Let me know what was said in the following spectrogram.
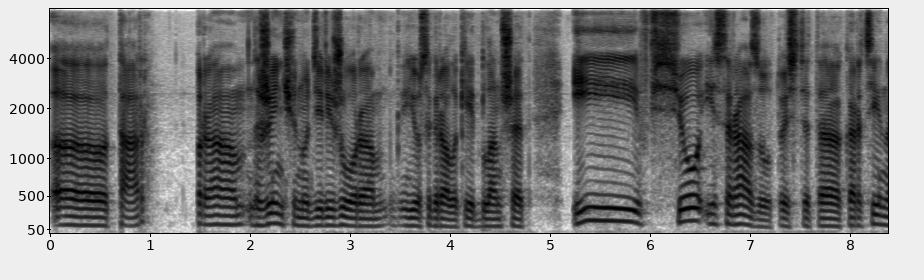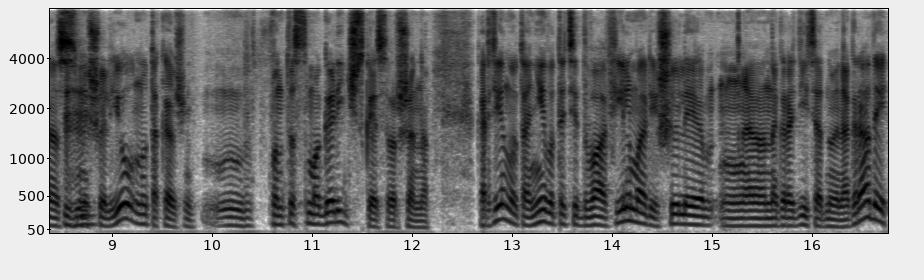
э, «Тар», про женщину-дирижера, ее сыграла Кейт Бланшет, и все и сразу. То есть это картина с угу. Мишель Йо, ну такая очень фантасмагорическая совершенно картина. Вот они вот эти два фильма решили наградить одной наградой.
